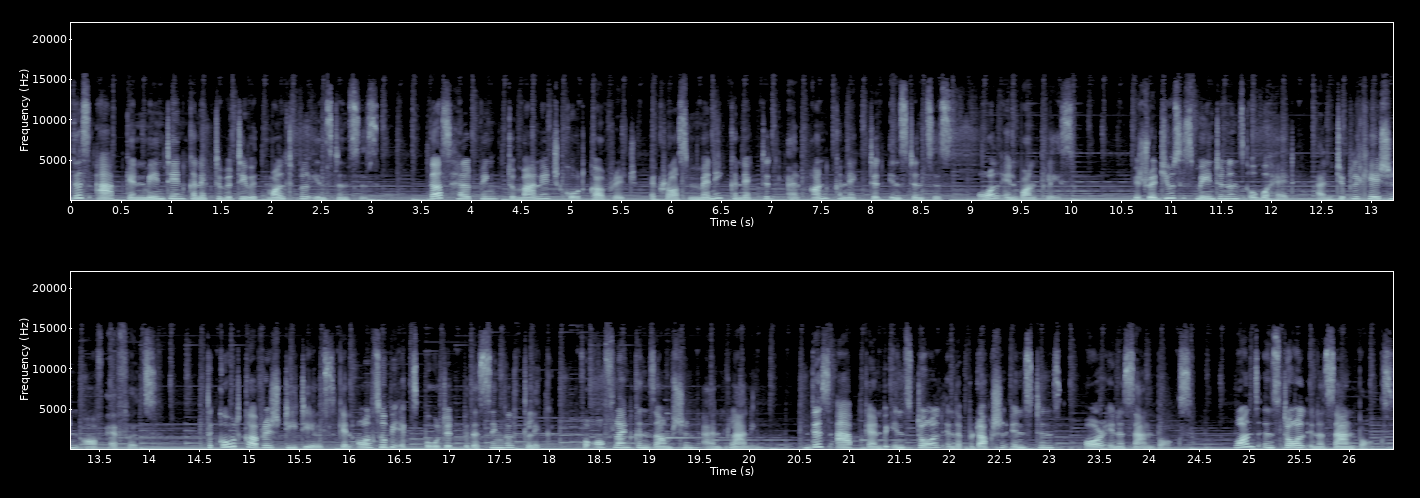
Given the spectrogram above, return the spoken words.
this app can maintain connectivity with multiple instances, thus helping to manage code coverage across many connected and unconnected instances all in one place, which reduces maintenance overhead and duplication of efforts. The code coverage details can also be exported with a single click for offline consumption and planning. This app can be installed in the production instance or in a sandbox. Once installed in a sandbox,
